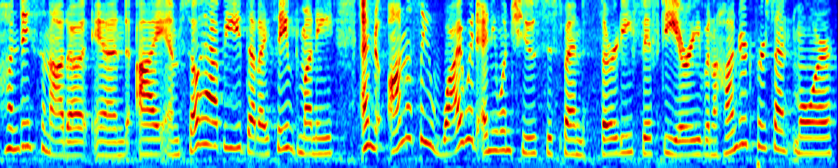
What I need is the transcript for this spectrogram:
Hyundai Sonata, and I am so happy that I saved money. And honestly, why would anyone choose to spend 30, 50, or even 100% more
